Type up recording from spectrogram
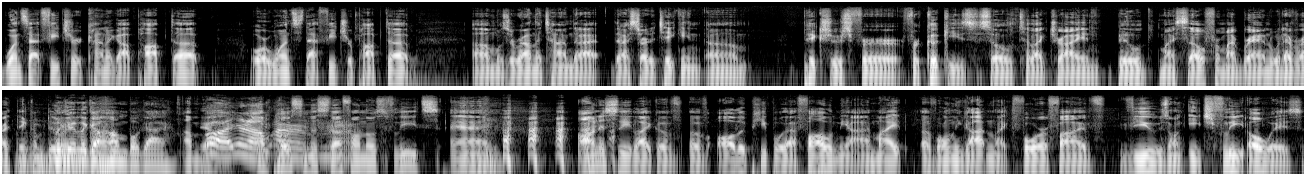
once that feature kind of got popped up, or once that feature popped up, um, was around the time that I that I started taking um, pictures for for cookies. So to like try and build myself or my brand, whatever I think I'm doing. Look at a um, humble guy. I'm, Well, you know, I'm posting the stuff on those fleets, and honestly, like of of all the people that follow me, I might have only gotten like four or five views on each fleet always,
